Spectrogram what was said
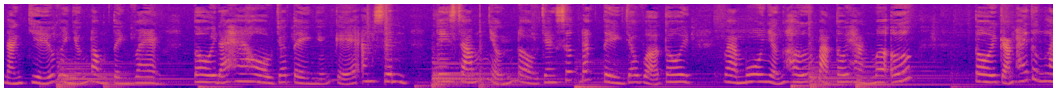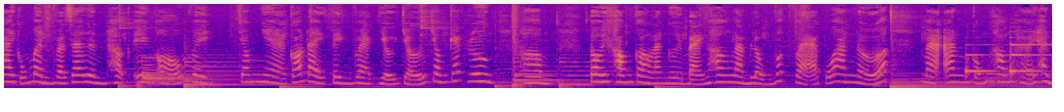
Nặng chịu vì những đồng tiền vàng, Tôi đã ha hồ cho tiền những kẻ ăn xin, Đi sắm những đồ trang sức đắt tiền cho vợ tôi Và mua những thứ mà tôi hằng mơ ước. Tôi cảm thấy tương lai của mình và gia đình thật yên ổn vì trong nhà có đầy tiền vàng dự trữ trong các rương. Hòm tôi không còn là người bạn hơn làm lụng vất vả của anh nữa, mà anh cũng không thể hình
